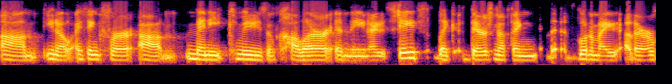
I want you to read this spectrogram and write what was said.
Um, you know, I think for um, many communities of color in the United States, like there's nothing. One of my other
